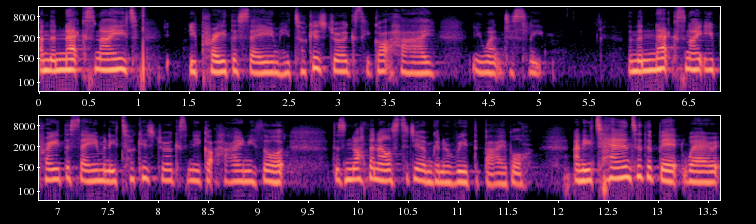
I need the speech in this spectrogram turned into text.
And the next night, he prayed the same. He took his drugs, he got high, he went to sleep. And the next night, he prayed the same and he took his drugs and he got high and he thought, there's nothing else to do. I'm going to read the Bible. And he turned to the bit where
